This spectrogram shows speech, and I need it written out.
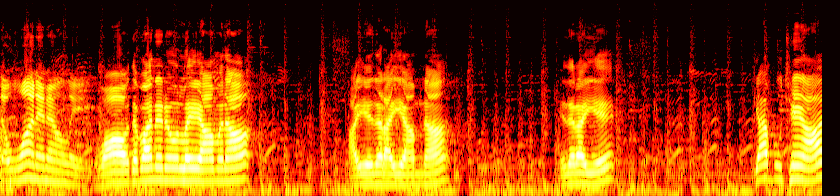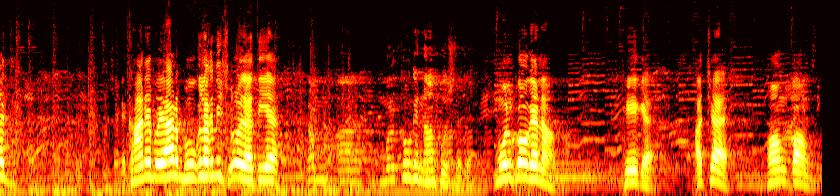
the one and only. Wow the one and only आमना। आइए इधर आइए आमना। इधर आइए। क्या पूछें आज? खाने पर यार भूख लगनी शुरू हो जाती है। हम आ, मुल्कों के नाम पूछ रहे थे मुल्कों के नाम। ठीक है। अच्छा है। हांगकांग।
